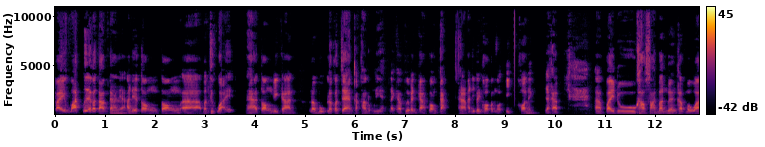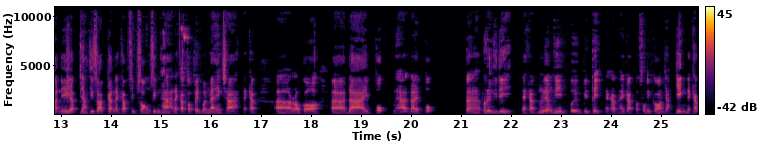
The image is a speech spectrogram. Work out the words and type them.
ไปวัดเรื่อยก็ตามแต่เนี่ยอืมอันนี้ต้องต้องอาบันทึกไว้นะฮะต้องมีการระบุแล้วก็แจ้งกับทางโรงเรียนนะครับ เพื่อเป็นการป้องกันครับ อันนี้เป็นข้อกำหนดอีกข้อหนึ่งนะครับอ่าไปดูข่าวสารบ้านเมืองครับ เมื่อวานนี้ครับอย่างที่ทราบกันนะครับ 12 สิงหานะครับ ก็เป็นวันแม่แห่งชาตินะครับอ่าเราก็อ่าได้พบนะฮะได้พบแต่เรื่องดีๆนะครับอืมเรื่องที่ปลื้มปิตินะครับ ให้กับประสบนิกรอย่างยิ่งนะครับ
